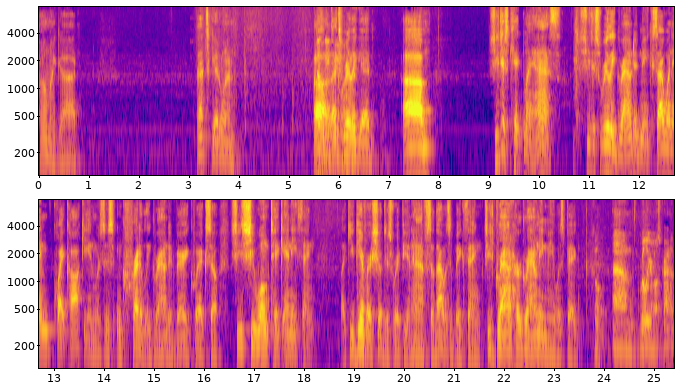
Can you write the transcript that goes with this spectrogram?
Oh my god. That's a good one. Oh, need to be that's really good. Um, she just kicked my ass. She just really grounded me because I went in quite cocky and was just incredibly grounded very quick. So she she won't take anything. Like you give her, she'll just rip you in half. So that was a big thing. She's ground her grounding me was big. Cool. Um, role you're most proud of?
